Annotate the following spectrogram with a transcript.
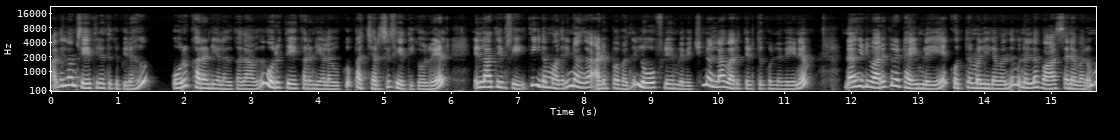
அதெல்லாம் சேர்த்தினதுக்கு பிறகு ஒரு கரண்டி அளவுக்கு அதாவது ஒரு தேக்கரண்டி அளவுக்கு பச்சரிசி சேர்த்திக்கொள்கிறேன் எல்லாத்தையும் சேர்த்து இதை மாதிரி நாங்கள் அடுப்பை வந்து லோ ஃப்ளேமில் வச்சு நல்லா வறுத்தெடுத்துக்கொள்ள வேணும். நாங்கள் இப்படி வறுக்கிற டைம்லையே கொத்தமல்லியில் வந்து நல்லா வாசனை வரும்.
